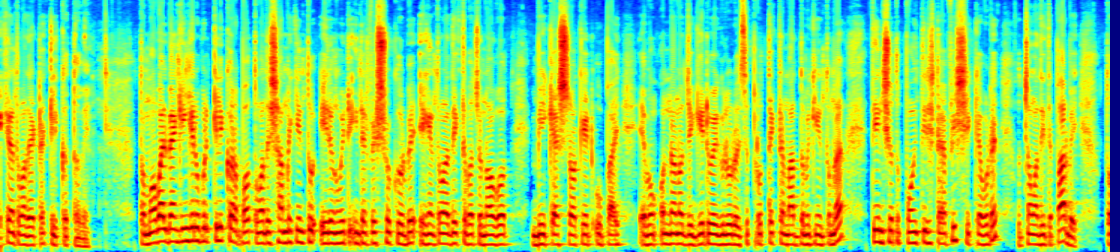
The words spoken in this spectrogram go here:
এখানে তোমাদের একটা ক্লিক করতে হবে। তো মোবাইল ব্যাংকিংয়ের উপর ক্লিক করার পর তোমাদের সামনে কিন্তু এইরকম একটি ইন্টারফেস শো করবে। এখানে তোমরা দেখতে পাচ্ছ নগদ, বিকাশ, রকেট, উপায় এবং অন্যান্য যে গেটওয়েগুলো রয়েছে, প্রত্যেকটার মাধ্যমে কিন্তু তোমরা তিনশত পঁয়ত্রিশ টাকা ফিস শিক্ষা বোর্ডে জমা দিতে পারবে। তো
